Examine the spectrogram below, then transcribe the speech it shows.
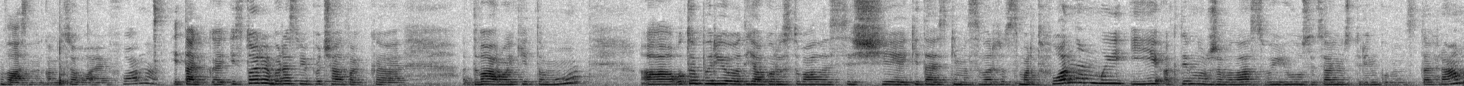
власником цього айфона. І так, е, історія бере свій початок е, два роки тому. У той період я користувалася ще китайськими смартфонами і активно вже вела свою соціальну сторінку в інстаграм.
